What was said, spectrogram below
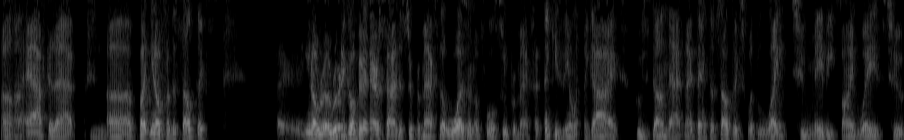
uh, after that. Mm. Uh, but you know, for the Celtics, uh, you know, Rudy Gobert signed a supermax that wasn't a full supermax. I think he's the only guy who's done that, and I think the Celtics would like to maybe find ways to,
